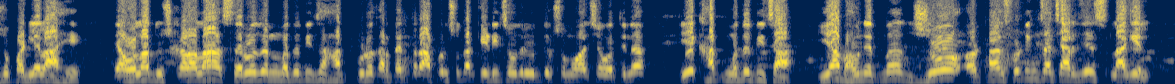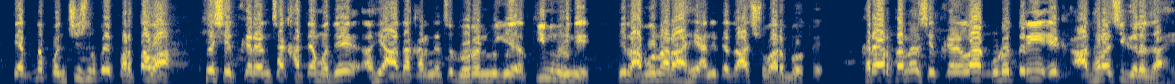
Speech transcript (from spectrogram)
जो पडलेला आहे त्या ओला दुष्काळाला सर्वजण मदतीचा हात पुढे करतायत. तर आपण सुद्धा केडी चौधरी उद्योग समूहाच्या वतीनं एक हात मदतीचा या भावनेतनं जो ट्रान्सपोर्टिंगचा चार्जेस लागेल त्यातनं पंचवीस रुपये परतावा हे शेतकऱ्यांच्या खात्यामध्ये हे अदा करण्याचं धोरण मी तीन महिने हे राबवणार आहे आणि त्याचा आज शुभारंभ होतोय. खऱ्या अर्थानं शेतकऱ्याला कुठंतरी एक आधाराची गरज आहे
